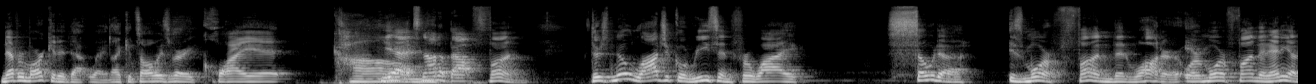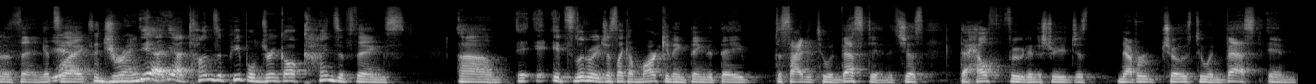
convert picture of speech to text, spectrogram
never marketed that way. Like it's always very quiet. Calm. Yeah, it's not about fun. There's no logical reason for why soda is more fun than water or more fun than any other thing. It's Yeah, like, it's a drink. yeah, yeah, tons of people drink all kinds of things Um, it- it's literally just like a marketing thing that they decided to invest in. It's just the health food industry just never chose to invest in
